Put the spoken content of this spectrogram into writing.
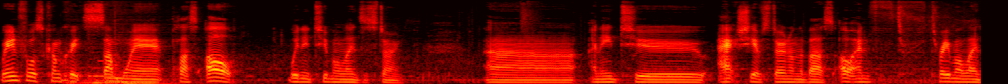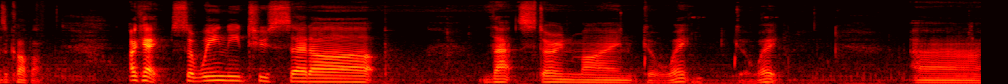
reinforced concrete somewhere plus... Oh, we need two more lanes of stone. Uh, I need to actually have stone on the bus. Oh, and th three more lanes of copper. Okay, so we need to set up that stone mine. Go away. Go away. Uh,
